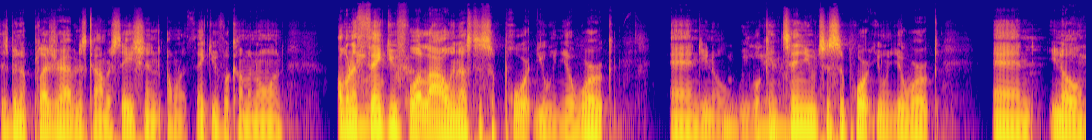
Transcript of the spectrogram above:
It's been a pleasure having this conversation. I want to thank you for coming on. I want to thank you for allowing us to support you in your work. And, you know, Thank we will continue to support you in your work. And, you know,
